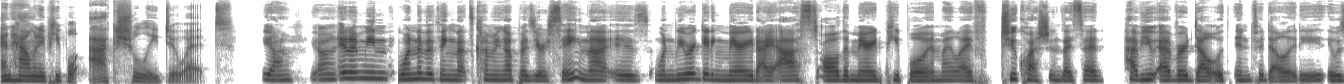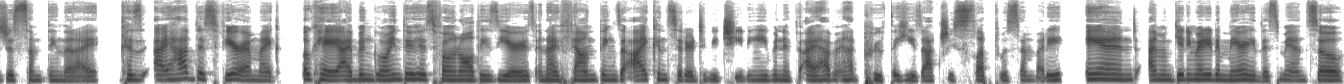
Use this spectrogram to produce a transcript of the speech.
and how many people actually do it? Yeah, yeah. And I mean, one of the things that's coming up as you're saying that is when we were getting married, I asked all the married people in my life two questions. I said, have you ever dealt with infidelity? It was just something that I, because I had this fear. I'm like, okay, I've been going through his phone all these years and I found things that I consider to be cheating, even if I haven't had proof that he's actually slept with somebody. And I'm getting ready to marry this man. So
